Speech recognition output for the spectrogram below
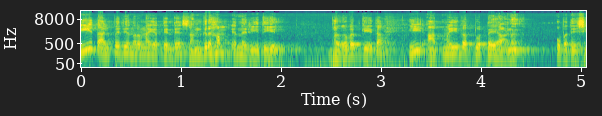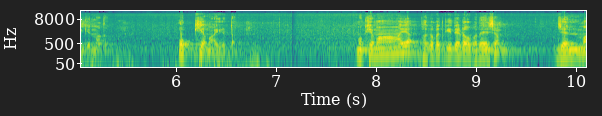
ഈ താല്പര്യ നിർണയത്തിന്റെ സംഗ്രഹം എന്ന രീതിയിൽ ഭഗവത്ഗീത ഈ ആത്മൈകത്വത്തെയാണ് ഉപദേശിക്കുന്നത്. മുഖ്യമായിട്ട് മുഖ്യമായ ഭഗവത്ഗീതയുടെ ഉപദേശം ജന്മ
